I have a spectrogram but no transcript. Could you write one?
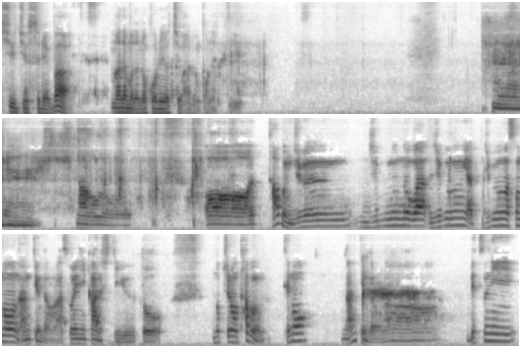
集中すればまだまだ残る余地はあるんかなっていううん。なるほど。ああ、多分自分、自分のは、自分や、自分はその、なんて言うんだろうな、それに関して言うと、もちろん多分、手の、なんて言うんだろうな、別に、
